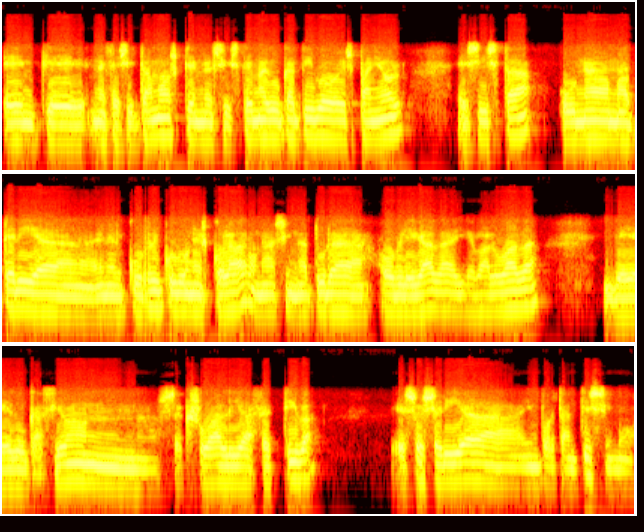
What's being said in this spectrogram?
en que necesitamos que en el sistema educativo español exista una materia en el currículum escolar, una asignatura obligada y evaluada de educación sexual y afectiva. Eso sería importantísimo,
